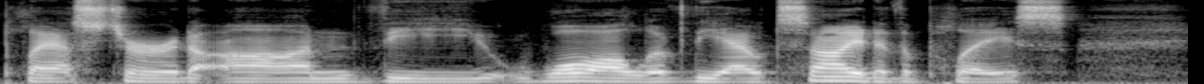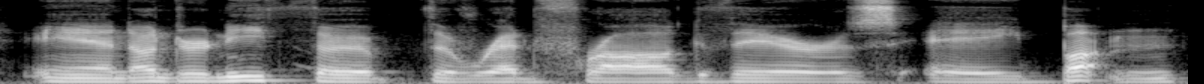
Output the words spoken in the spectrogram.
plastered on the wall of the outside of the place. And underneath the, the Red Frog, there's a button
